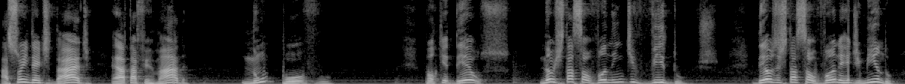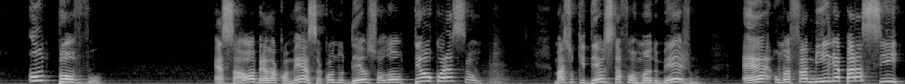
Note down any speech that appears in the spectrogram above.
A sua identidade ela está firmada num povo. Porque Deus não está salvando indivíduos. Deus está salvando e redimindo um povo. Essa obra ela começa quando Deus falou o teu coração. Mas o que Deus está formando mesmo é uma família para si.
